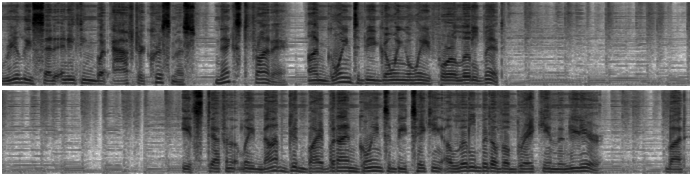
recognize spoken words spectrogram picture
really said anything but after Christmas, next Friday, I'm going to be going away for a little bit. It's definitely not goodbye but I'm going to be taking a little bit of a break in the new year. But,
